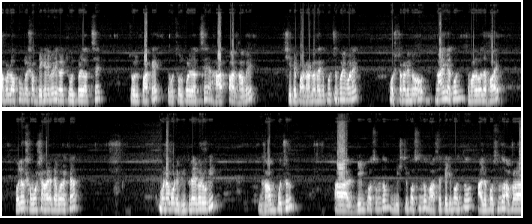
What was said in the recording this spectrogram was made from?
আপনার লক্ষণগুলো সব দেখে নেবেন, এখানে চুল পড়ে যাচ্ছে, চুল পাকে এবং চুল পড়ে যাচ্ছে, হাত পা ঘামে শীতে পা ঠান্ডা থাকে প্রচুর পরিমাণে। কোষ্ঠকাঠিন্য নাই এখন, তো মাঝে মাঝে হয়। হলেও সমস্যা হয় না তেমন একটা। মোটামুটি ভিতর টাইপের রোগী। ঘাম প্রচুর। আর ডিম পছন্দ, মিষ্টি পছন্দ, মাছের পেটি পছন্দ, আলু পছন্দ। আপনারা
